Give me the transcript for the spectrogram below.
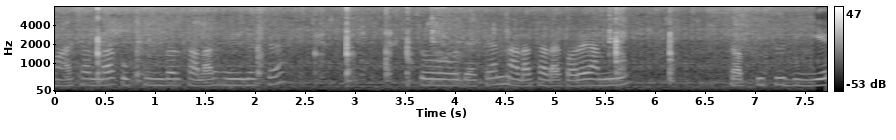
মাশাল্লাহ খুব সুন্দর কালার হয়ে গেছে। তো দেখেন, নাড়াচাড়া করে আমি সব কিছু দিয়ে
